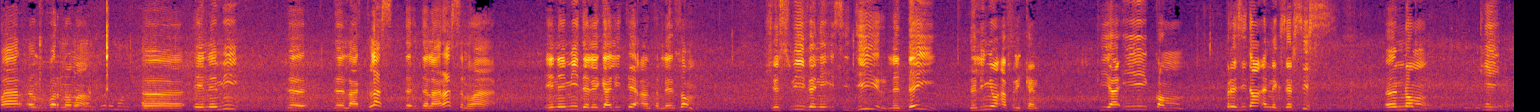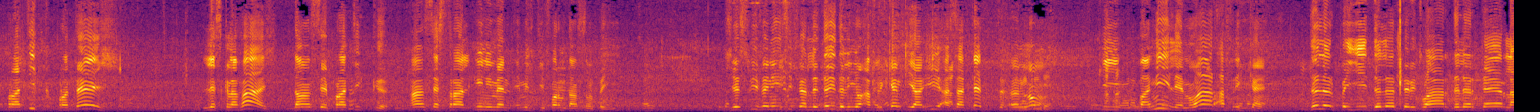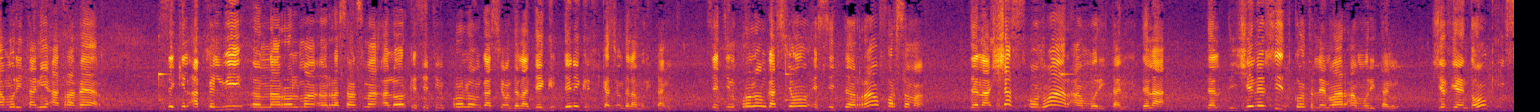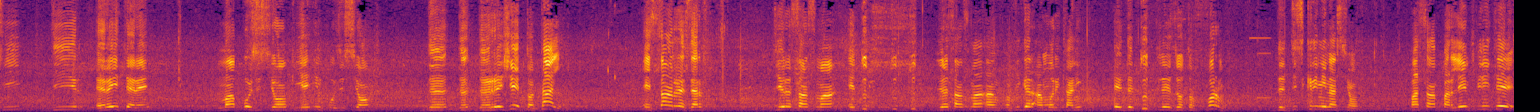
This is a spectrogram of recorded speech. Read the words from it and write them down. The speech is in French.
par un gouvernement euh, ennemi de, la classe, de, de la race noire, ennemi de l'égalité entre les hommes. Je suis venu ici dire le deuil de l'Union africaine qui a eu comme président en exercice un homme qui pratique, protège l'esclavage dans ses pratiques ancestrales, inhumaines et multiformes dans son pays. Je suis venu ici faire le deuil de l'Union africaine qui a eu à sa tête un homme qui bannit les Noirs africains de leur pays, de leur territoire, de leur terre, la Mauritanie à travers ce qu'il appelle lui un enrôlement, un recensement, alors que c'est une prolongation de la dénégrification de la Mauritanie. C'est une prolongation et c'est un renforcement de la chasse aux Noirs en Mauritanie, de la, du génocide contre les Noirs en Mauritanie. Je viens donc ici dire et réitérer ma position qui est une position de, de rejet total et sans réserve du recensement et tout, tout, le recensement en, vigueur en Mauritanie et de toutes les autres formes de discrimination passant par l'impunité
